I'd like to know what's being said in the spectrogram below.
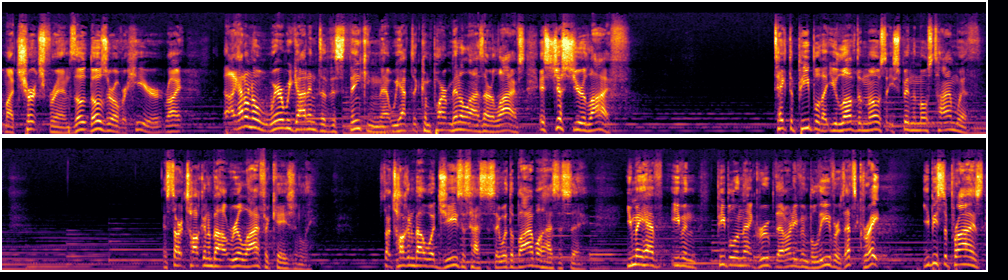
my church friends. Those, those are over here, right? Like, I don't know where we got into this thinking that we have to compartmentalize our lives. It's just your life. Take the people that you love the most, that you spend the most time with, and start talking about real life occasionally. Start talking about what Jesus has to say, what the Bible has to say. You may have even people in that group that aren't even believers. That's great. You'd be surprised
